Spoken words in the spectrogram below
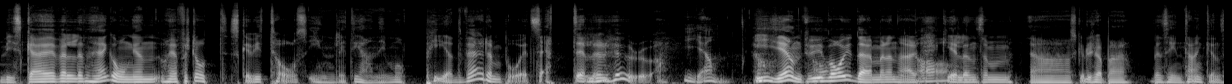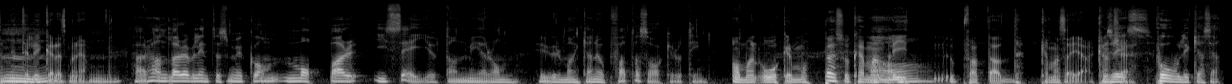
Vi ska väl den här gången, har jag förstått, ska vi ta oss in lite grann i mopedvärlden på ett sätt, eller Mm. hur? Va? Igen. Igen, för vi Ja. var ju där med den här Ja. killen som ja, skulle köpa bensintanken som inte Mm. lyckades med det. Mm. Här handlar det väl inte så mycket om moppar i sig utan mer om hur man kan uppfatta saker och ting. Om man åker moppe så kan man Ja. bli uppfattad, kan man säga. Kanske. Precis, på olika sätt.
